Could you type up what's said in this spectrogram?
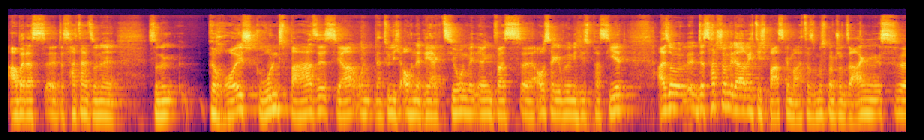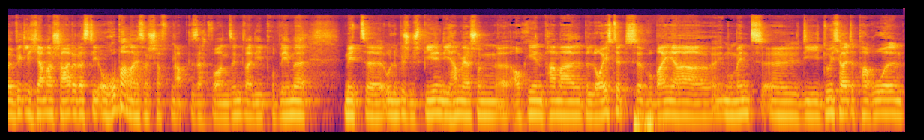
aber das, äh, das hat halt so eine, so eine Geräuschgrundbasis, ja, und natürlich auch eine Reaktion, wenn irgendwas äh, Außergewöhnliches passiert. Also das hat schon wieder richtig Spaß gemacht, das muss man schon sagen. Ist äh, wirklich jammerschade, dass die Europameisterschaften abgesagt worden sind, weil die Probleme mit äh, Olympischen Spielen, die haben wir ja schon äh, auch hier ein paar Mal beleuchtet, äh, wobei ja im Moment äh, die Durchhalteparolen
